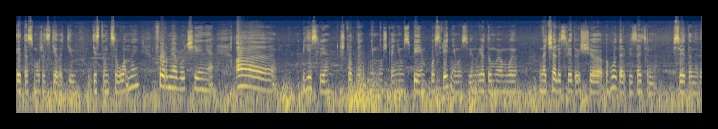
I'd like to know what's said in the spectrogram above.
это сможет сделать и в дистанционной форме обучения. А если что-то немножко не успеем по среднему звену, я думаю, мы в начале следующего года обязательно все это наверное.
